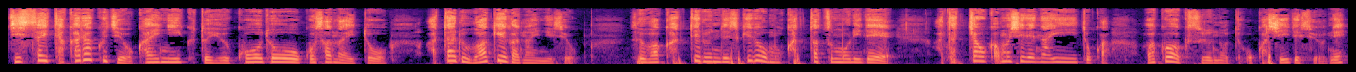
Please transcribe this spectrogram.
実際宝くじを買いに行くという行動を起こさないと当たるわけがないんですよ。それ分かってるんですけど、もう買ったつもりで当たっちゃうかもしれないとか、ワクワクするのっておかしいですよね。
